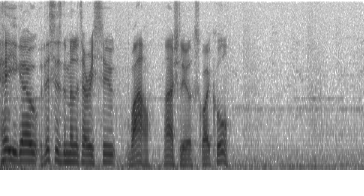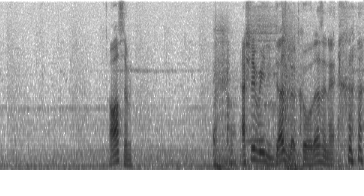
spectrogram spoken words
Here you go. This is the military suit. Wow, that actually looks quite cool. Awesome. Actually really does look cool, doesn't it?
